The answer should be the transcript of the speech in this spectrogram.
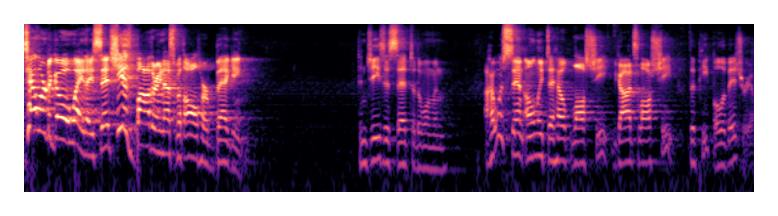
Tell her to go away, they said. She is bothering us with all her begging. Then Jesus said to the woman, I was sent only to help lost sheep, God's lost sheep, the people of Israel.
